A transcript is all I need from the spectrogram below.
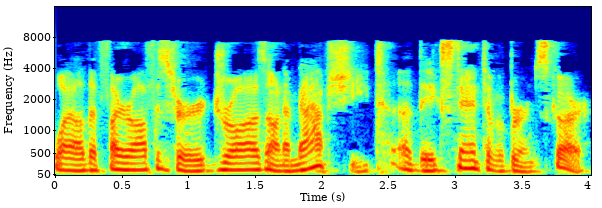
while the fire officer draws on a map sheet uh, the extent of a burn scar.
